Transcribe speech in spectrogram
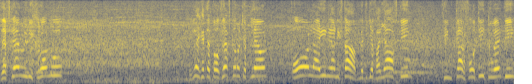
δευτέρου ημιχρόνου. Δέχεται το δεύτερο και πλέον όλα είναι ανοιχτά. Με την κεφαλιά αυτή την καρφωτή του Έντι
